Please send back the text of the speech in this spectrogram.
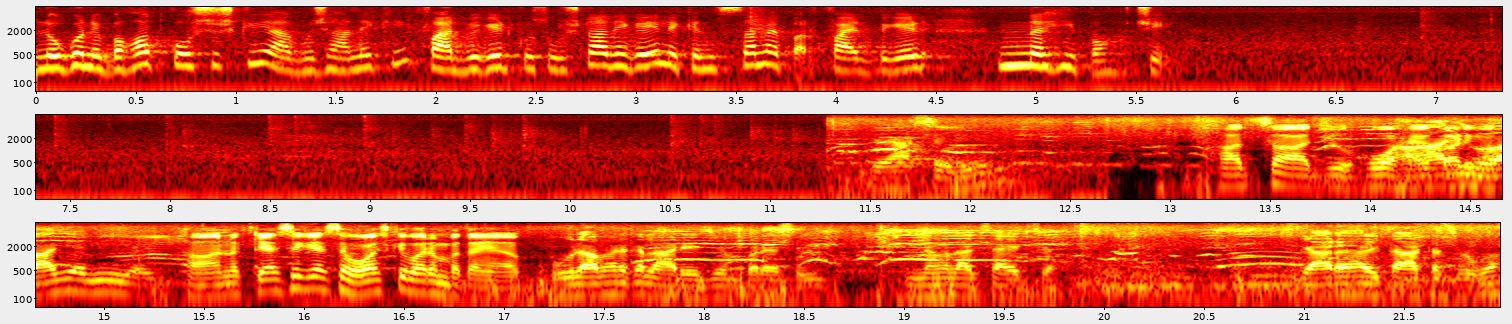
लोगों ने बहुत कोशिश की आग बुझाने की। फायर ब्रिगेड को सूचना दी गई, लेकिन समय पर फायर ब्रिगेड नहीं पहुँची बिहार से ही हादसा आज हुआ है आज गाड़ी में। हुआ आज अभी हाँ। ना कैसे कैसे हुआ इसके बारे में बताएँ आप? पूरा भर कर ला रहे हैं पर ऐसे ही नंगलाल साइड से। जा रहे हैं तार टच होगा।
